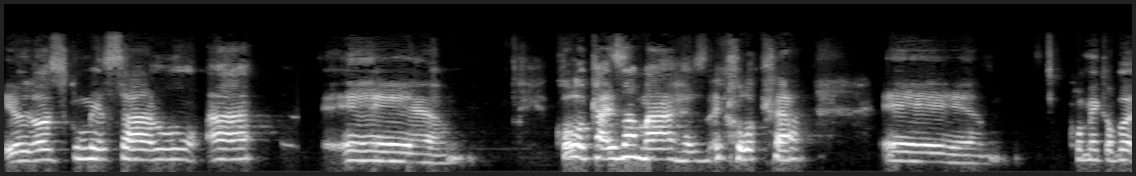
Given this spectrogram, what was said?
elas começaram a é, colocar as amarras, né? Colocar é, como é que eu vou,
